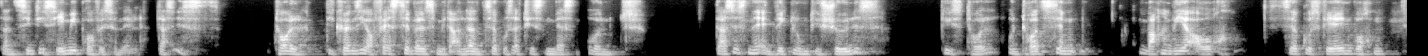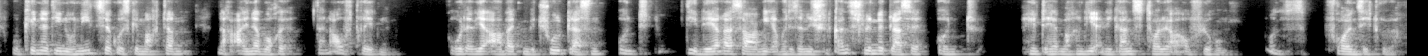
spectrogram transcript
dann sind die semi-professionell. Das ist toll. Die können sich auf Festivals mit anderen Zirkusartisten messen. Und das ist eine Entwicklung, die schön ist, die ist toll. Und trotzdem machen wir auch Zirkusferienwochen, wo Kinder, die noch nie Zirkus gemacht haben, nach einer Woche dann auftreten. Oder wir arbeiten mit Schulklassen und die Lehrer sagen, ja, aber das ist eine ganz schlimme Klasse und hinterher machen die eine ganz tolle Aufführung und freuen sich drüber.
